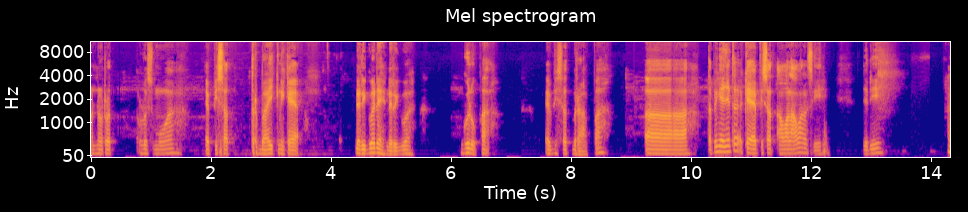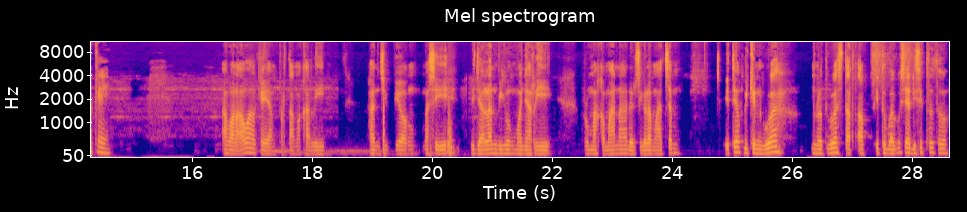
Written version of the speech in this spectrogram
Menurut lu semua episode terbaik nih kayak dari gue deh dari gue gue lupa episode berapa. Uh, tapi kayaknya tuh kayak episode awal-awal sih. Jadi oke. okay. awal-awal kayak yang pertama kali Han Ji Pyong masih di jalan bingung mau nyari rumah ke mana dan segala macem. Itu yang bikin gue menurut gue startup itu bagus ya di situ tuh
